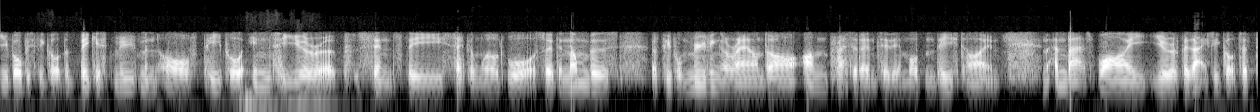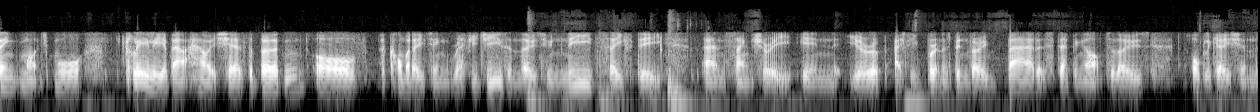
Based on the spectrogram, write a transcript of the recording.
you've obviously got the biggest movement of people into Europe since the Second World War. So the numbers of people moving around are unprecedented in modern peacetime. And that's why Europe has actually got to think much more clearly about how it shares the burden of accommodating refugees and those who need safety and sanctuary in Europe. Actually, Britain has been very bad at stepping up to those obligations.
